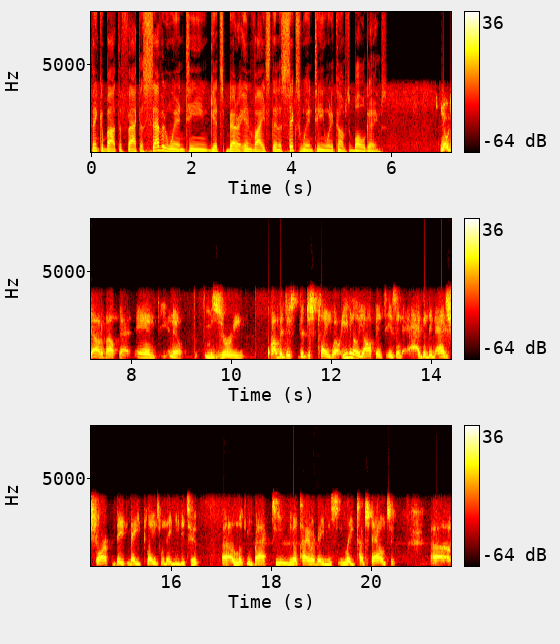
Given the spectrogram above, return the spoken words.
think about the fact a seven win team gets better invites than a six win team when it comes to bowl games. No doubt about that. And, you know, Missouri, well, they're just they're just playing well. Even though the offense isn't hasn't been as sharp, they've made plays when they needed to. Uh, looking back to you know Tyler Badie's late touchdown to uh,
